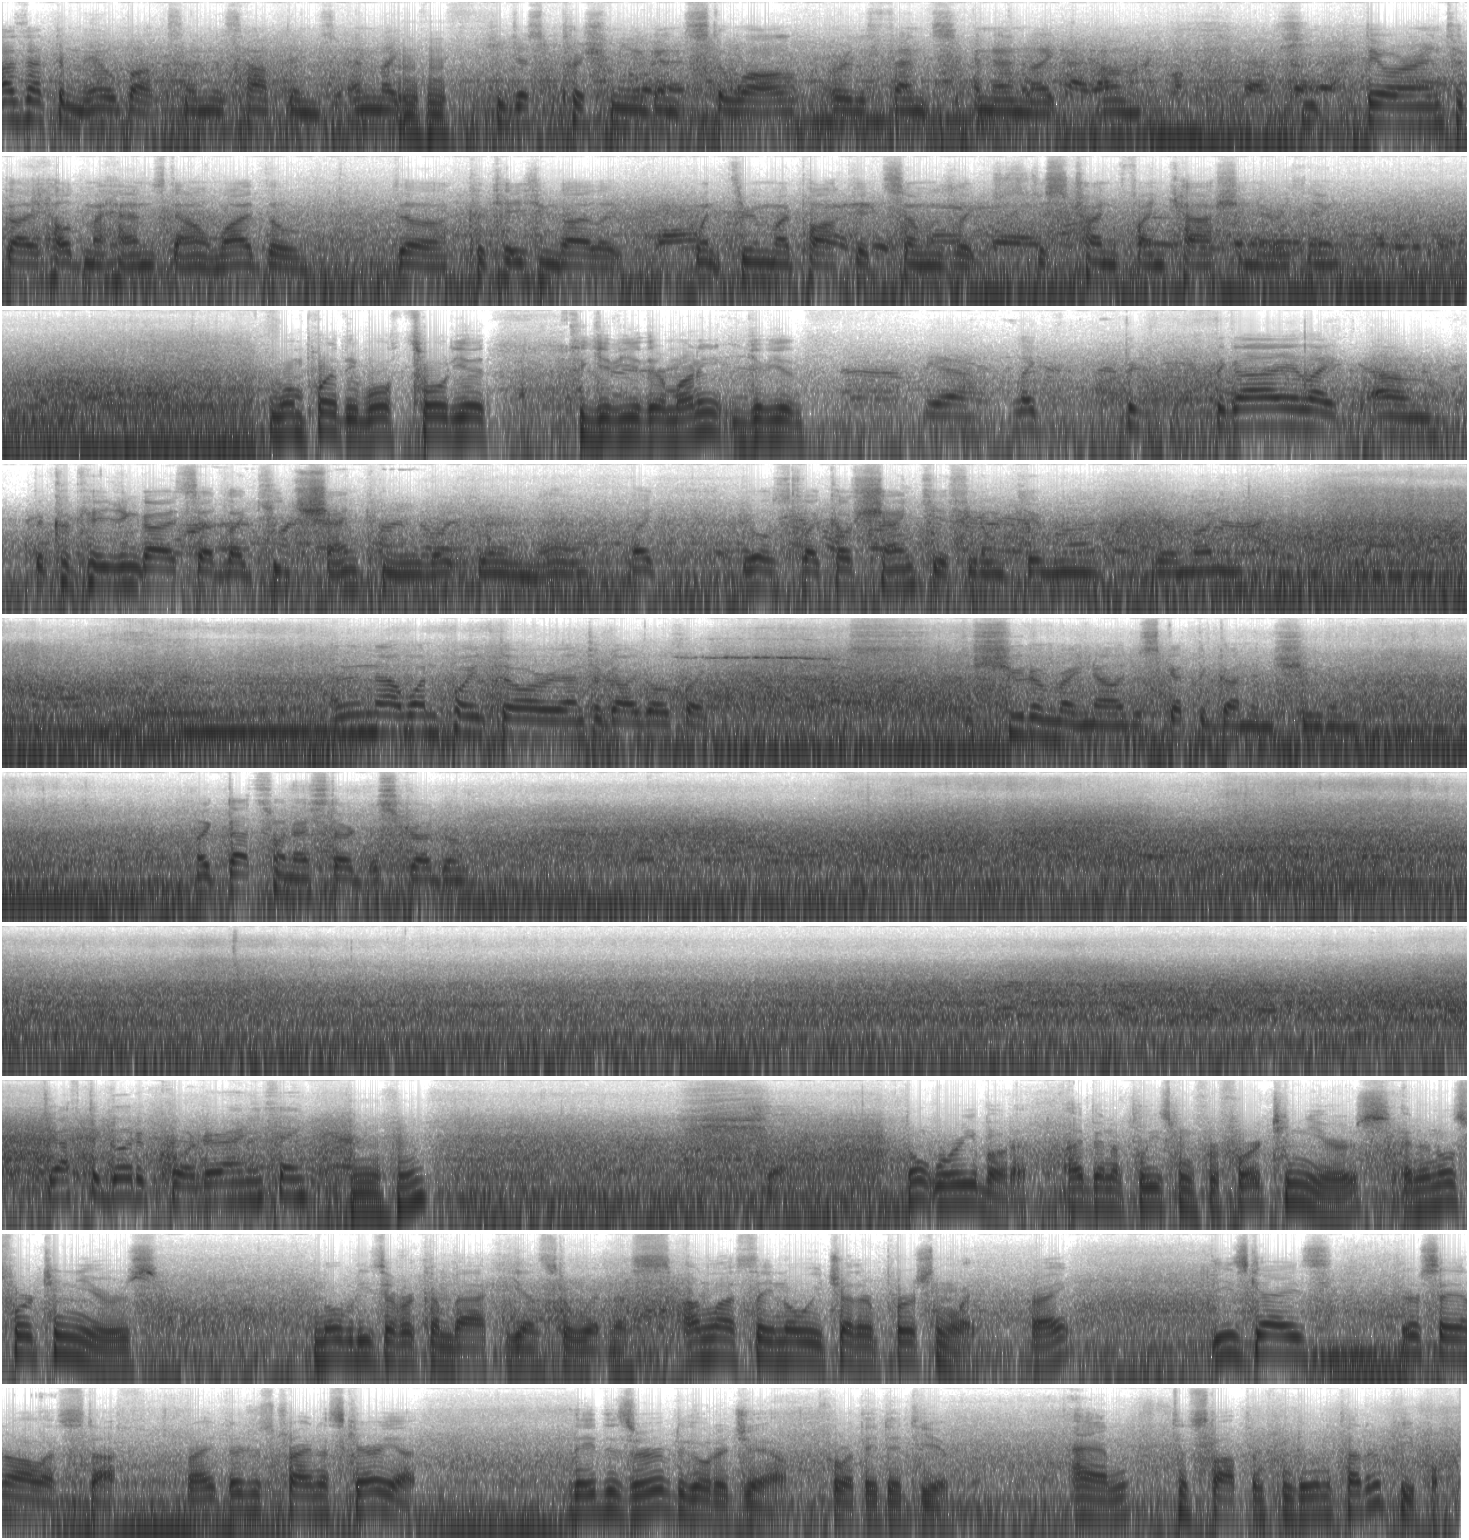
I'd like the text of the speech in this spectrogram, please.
I was at the mailbox when this happens, and like Mhm. he just pushed me against the wall or the fence, and then like um, he, the Oriental guy held my hands down while the the Caucasian guy like went through my pockets and was like just trying to find cash and everything. At one point, they both told you to give you their money. Give you. Yeah, like the, the guy like um, the Caucasian guy said like he'd shank me right here and there. Like he was like I'll shank you if you don't give me your money. At one point the Oriental guy goes like, just shoot him right now. Just get the gun and shoot him. Like that's when I started to struggle. Do you have to go to court or anything? Mm-hmm. Don't worry about it. I've been a policeman for 14 years, and in those 14 years, nobody's ever come back against a witness, unless they know each other personally, right? These guys, they're saying all this stuff, right? They're just trying to scare you. They deserve to go to jail for what they did to you, and to stop them from doing it to other people,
